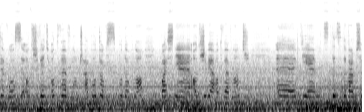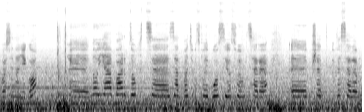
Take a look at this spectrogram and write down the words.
te włosy odżywiać od wewnątrz, a botox podobno właśnie odżywia od wewnątrz, e, więc zdecydowałam się właśnie na niego. E, No ja bardzo chcę zadbać o swoje włosy i o swoją cerę przed weselem,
